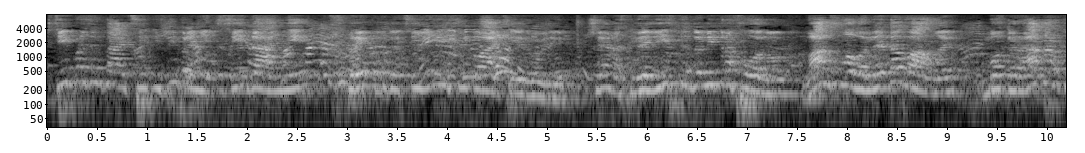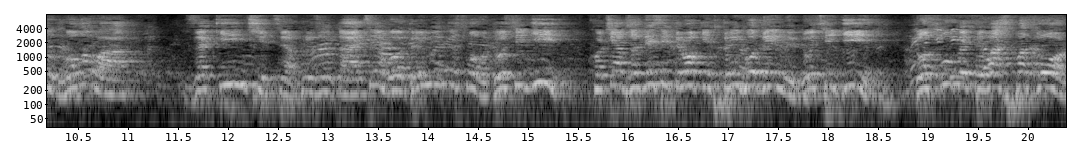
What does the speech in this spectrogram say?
В цій презентації і зібрані всі дані з приводу цієї ситуації, друзі. Ще раз, не лізьте до мікрофону. Вам слово не давали. Модератор тут голова. Закінчиться презентація, ви отримуєте слово. Досидіть. Хоча б за 10 років 3 години. Досидіть. Дослухайте ваш позор.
